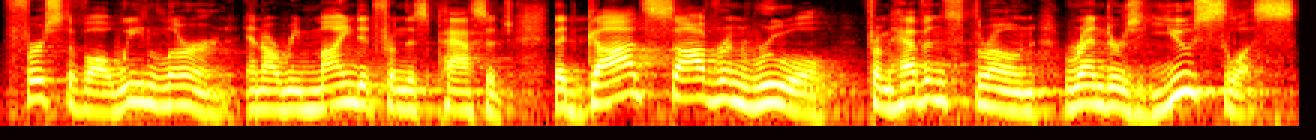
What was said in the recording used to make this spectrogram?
first of all, we learn and are reminded from this passage that God's sovereign rule from heaven's throne renders useless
